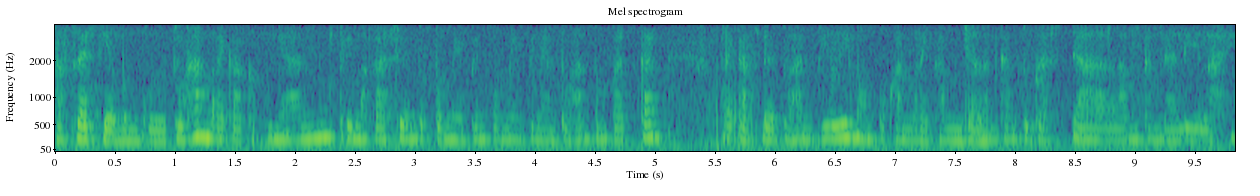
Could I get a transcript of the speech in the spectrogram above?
GPIB Aflesia Bengkulu Tuhan mereka kepunyaanmu. Terima kasih untuk pemimpin-pemimpin yang Tuhan tempatkan. Mereka sudah Tuhan pilih mampukan mereka menjalankan tugas dalam kendali ilahi.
